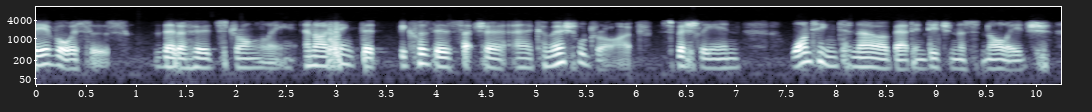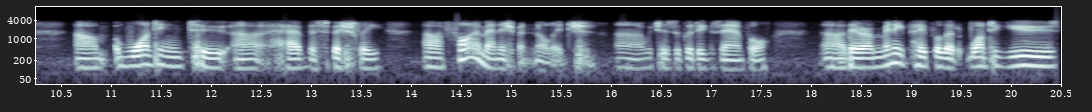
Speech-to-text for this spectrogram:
their voices that are heard strongly. And I think that because there's such a, a commercial drive, especially in wanting to know about Indigenous knowledge, um, wanting to uh, have especially uh, fire management knowledge, uh, which is a good example. Uh, there are many people that want to use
